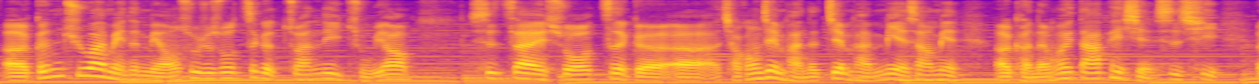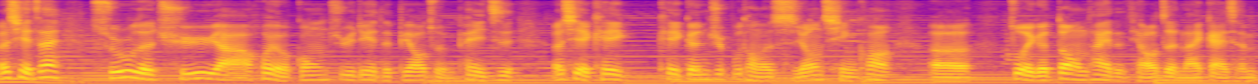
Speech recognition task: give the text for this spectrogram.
呃，根据外媒的描述，就是说这个专利主要。是在说这个呃巧控键盘的键盘面上面，呃可能会搭配显示器，而且在输入的区域啊会有工具列的标准配置，而且可以可以根据不同的使用情况，呃做一个动态的调整来改成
